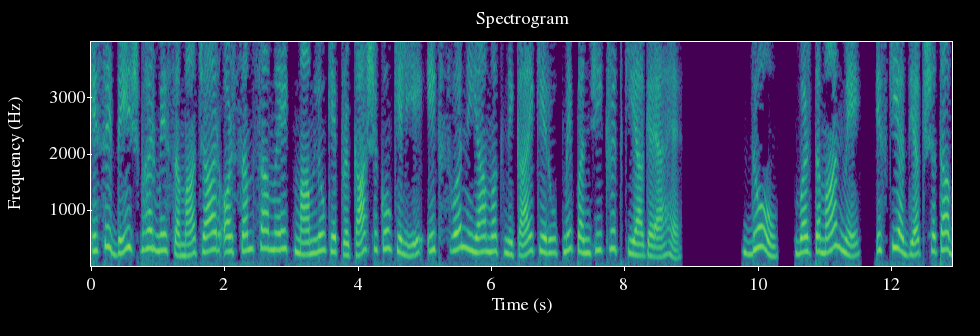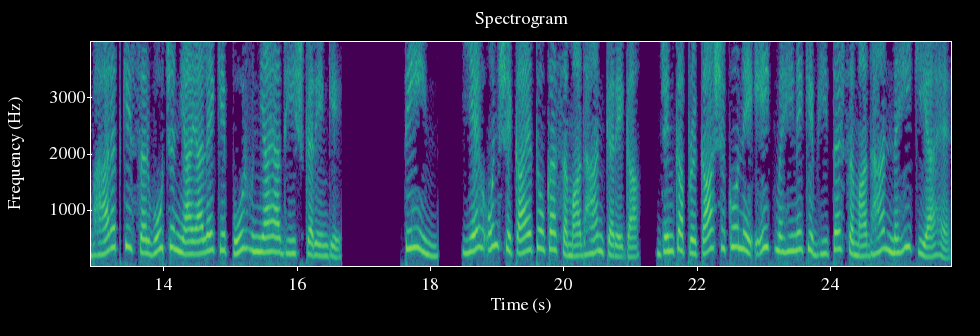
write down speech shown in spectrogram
इसे देश भर में समाचार और समसामयिक मामलों के प्रकाशकों के लिए एक स्वनियामक निकाय के रूप में पंजीकृत किया गया है। दो, वर्तमान में इसकी अध्यक्षता भारत के सर्वोच्च न्यायालय के पूर्व न्यायाधीश करेंगे। तीन, यह उन शिकायतों का समाधान करेगा जिनका प्रकाशकों ने एक महीने के भीतर समाधान नहीं किया है।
